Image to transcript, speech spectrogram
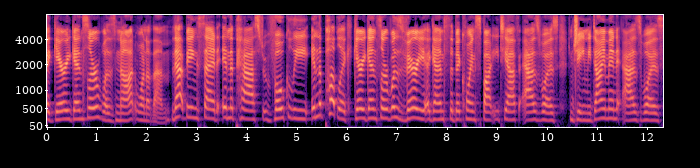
but Gary Gensler was not one of them. That being said, in the past, vocally in the public, Gary Gensler was very against the Bitcoin spot ETF, as was Jamie Dimon, as was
